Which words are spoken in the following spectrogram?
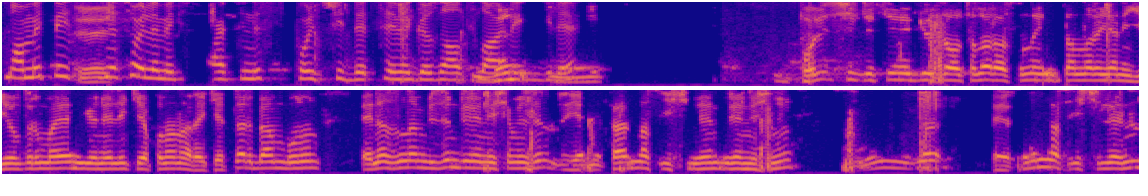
Muhammed Bey siz ee, ne söylemek istersiniz polis şiddeti ve gözaltılarla ben, ilgili? E, polis şiddeti ve gözaltılar aslında insanlara yani yıldırmaya yönelik yapılan hareketler. Ben bunun en azından bizim direnişimizin yani Fernas işçilerin direnişinin e, Fernas işçilerinin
